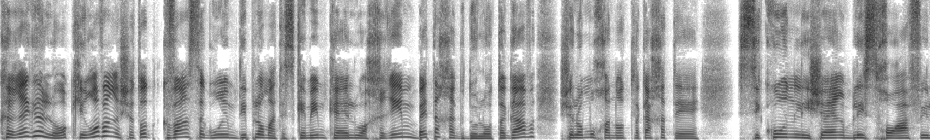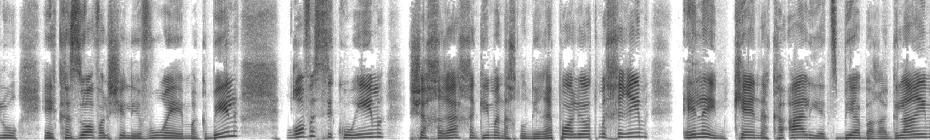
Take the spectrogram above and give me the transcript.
כרגע לא, כי רוב הרשתות כבר סגרו עם דיפלומט הסכמים כאלו אחרים, בטח הגדולות אגב, שלא מוכנות לקחת אה, סיכון להישאר בלי סחורה אפילו אה, כזו, אבל של יבוא אה, מקביל. רוב הסיכויים שאחרי החגים אנחנו נראה פה עליות מחירים, אלא אם כן הקהל יצביע ברגליים,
